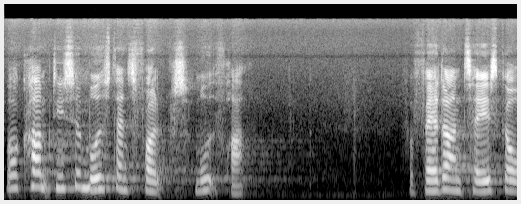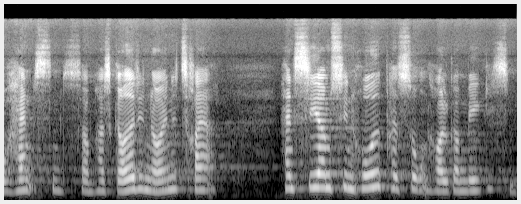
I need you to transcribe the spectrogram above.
Hvor kom disse modstandsfolks mod fra? Forfatteren Tageskov Hansen, som har skrevet De Nøgne Træer, han siger om sin hovedperson Holger Mikkelsen.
